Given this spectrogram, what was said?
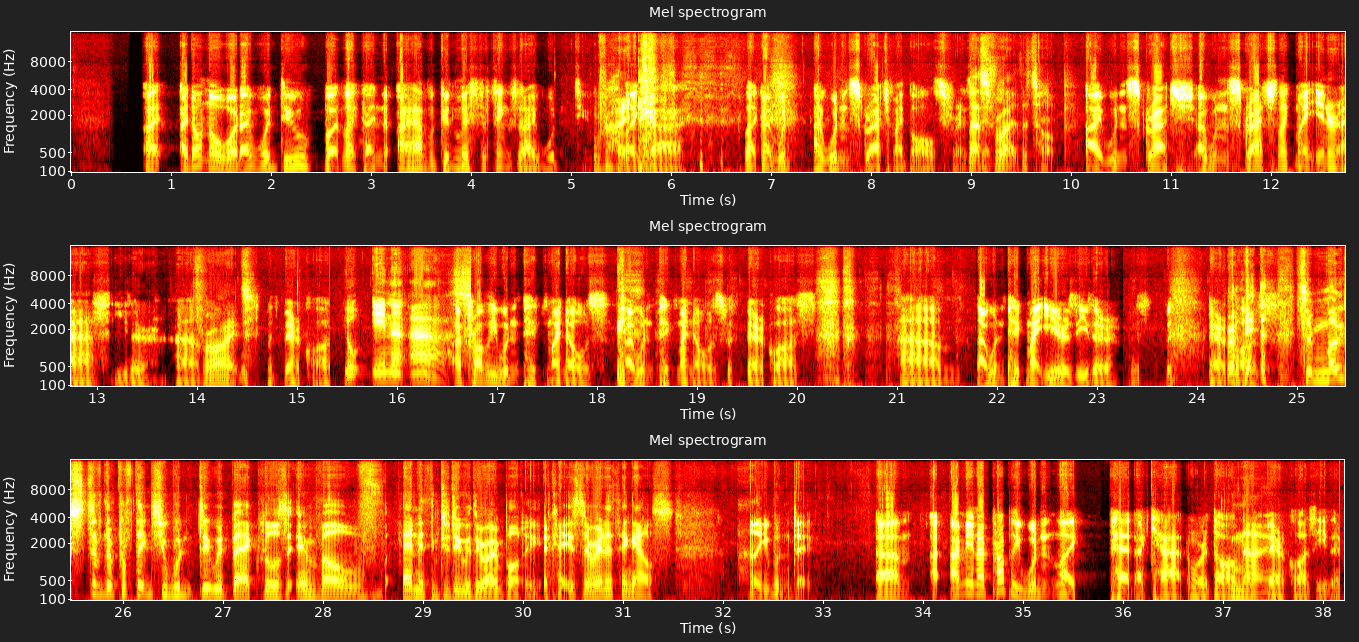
I, I don't know what I would do, but like I, kn- I have a good list of things that I wouldn't do. Right. Like uh, like I would I wouldn't scratch my balls for instance. That's right at the top. I wouldn't scratch I wouldn't scratch like my inner ass either. Um, Right. With, with bear claws. Your inner ass. I probably wouldn't pick my nose. I wouldn't pick my nose with bear claws. Um, I wouldn't pick my ears either with with bear Right. claws. So most of the things you wouldn't do with bear claws involve anything to do with your own body. Okay, is there anything else uh, that you wouldn't do? Um, I, I mean, I probably wouldn't like pet a cat or a dog No. with bear claws either.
